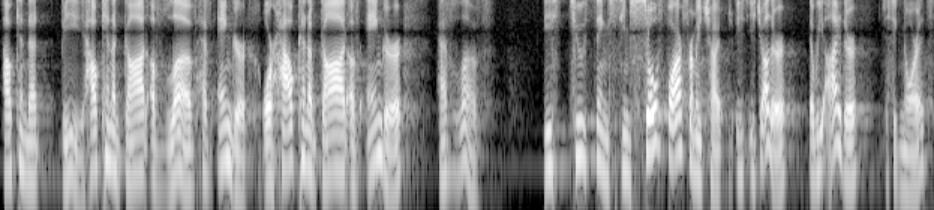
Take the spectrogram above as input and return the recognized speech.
How can that be? How can a God of love have anger? Or how can a God of anger have love? These two things seem so far from each, each other that we either just ignore it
